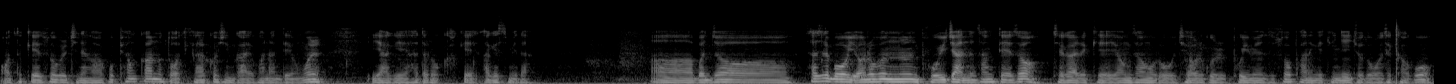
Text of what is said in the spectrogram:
어떻게 수업을 진행하고 평가는 또 어떻게 할 것인가에 관한 내용을 이야기하도록 하게, 하겠습니다. 어, 먼저 사실 뭐 여러분은 보이지 않는 상태에서 제가 이렇게 영상으로 제 얼굴 보이면서 수업하는 게 굉장히 저도 어색하고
